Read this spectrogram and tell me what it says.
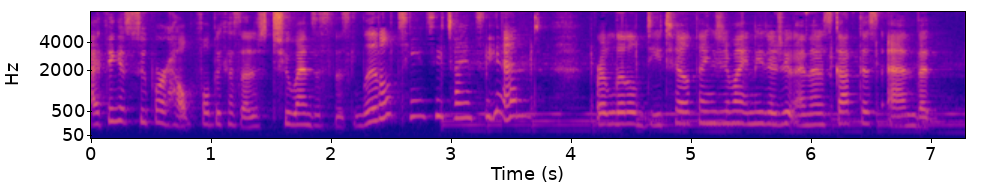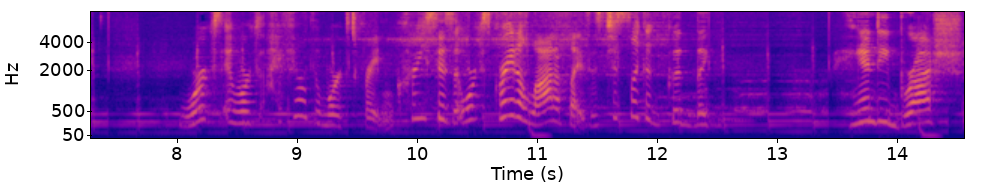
I think it's super helpful because it has two ends. It's this little teensy tiny end for little detail things you might need to do. And then it's got this end that works. It works, I feel like it works great in creases. It works great a lot of places. It's just like a good, like, handy brush.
